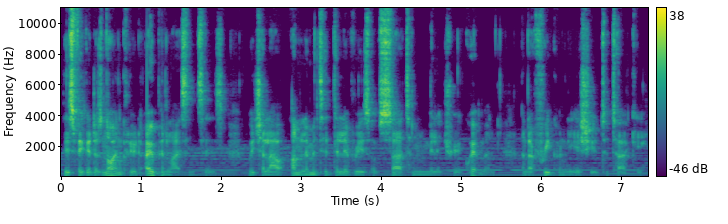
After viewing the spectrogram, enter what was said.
This figure does not include open licenses, which allow unlimited deliveries of certain military equipment and are frequently issued to Turkey.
